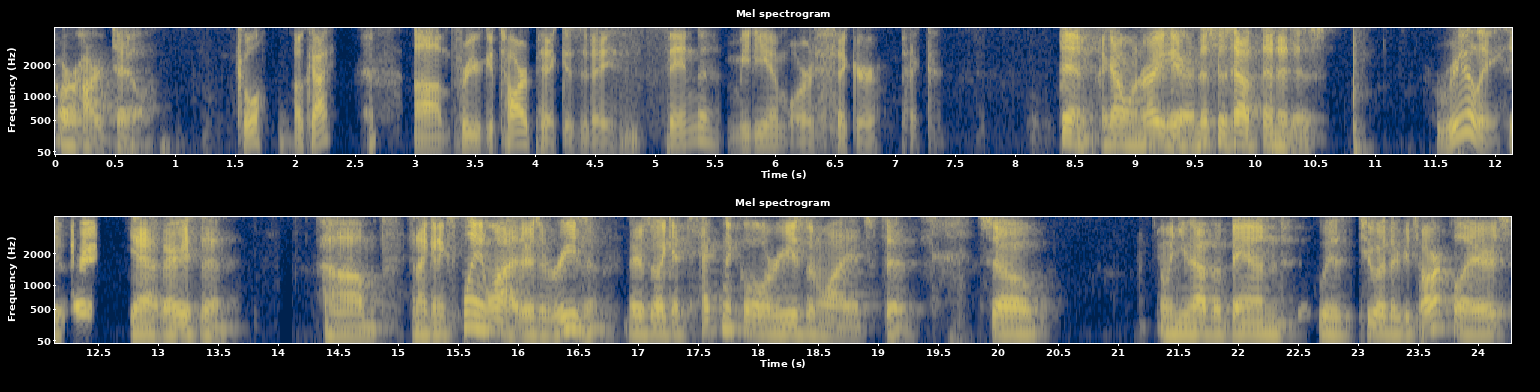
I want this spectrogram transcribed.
or hardtail. Cool. Okay. Um, for your guitar pick, is it a thin, medium, or thicker pick? Thin. I got one right here, and this is how thin it is. Really? Very, yeah, very thin. Um, and I can explain why. There's a reason. There's like a technical reason why it's thin. So when you have a band with two other guitar players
